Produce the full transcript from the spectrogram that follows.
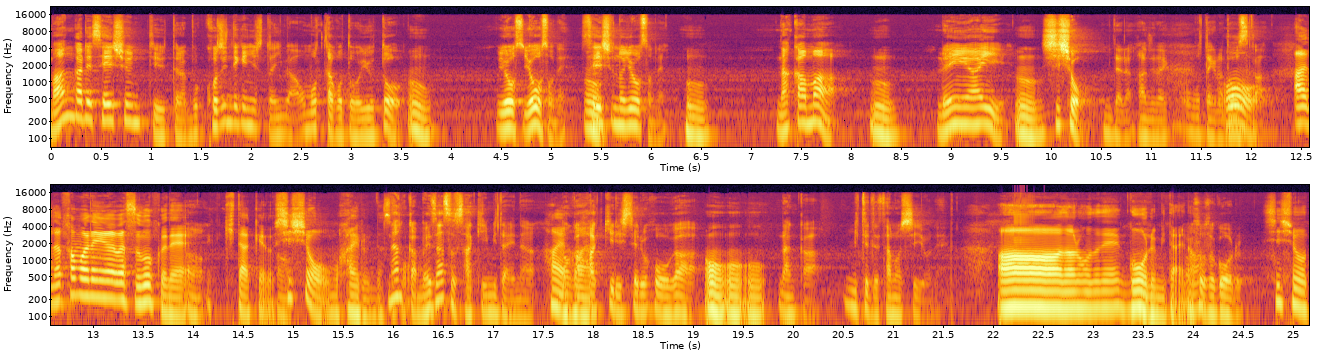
漫画で青春って言ったら僕個人的にちょっと今思ったことを言うとうん。要素要素ね。うん。青春の要素ね、うん。仲間うん恋愛、うん。師匠みたいな感じで思ったけどどうですか？あ仲間恋愛はすごくね、うん。来たけど、ん。師匠も入るんだなんか目指す先みたいなのがはっきりしてる方がおうおうおうなんか見てて楽しいよね。あーなるほどね。ゴールみたいな。そうそうゴール。師匠。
